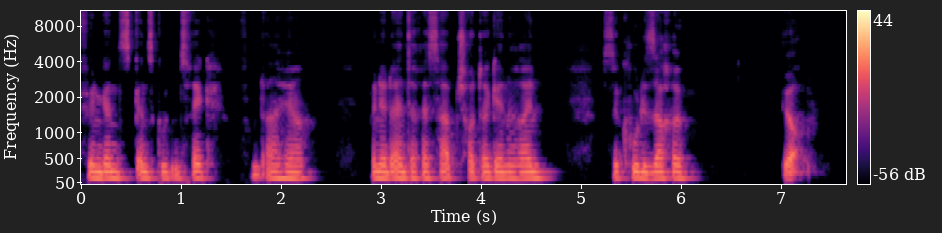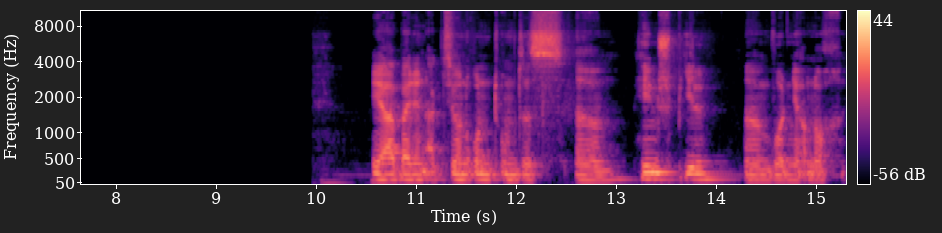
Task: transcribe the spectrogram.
für einen ganz, ganz guten Zweck. Von daher, wenn ihr da Interesse habt, schaut da gerne rein. Ist eine coole Sache. Ja. Ja, bei den Aktionen rund um das ähm, Hinspiel ähm, wurden ja auch noch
